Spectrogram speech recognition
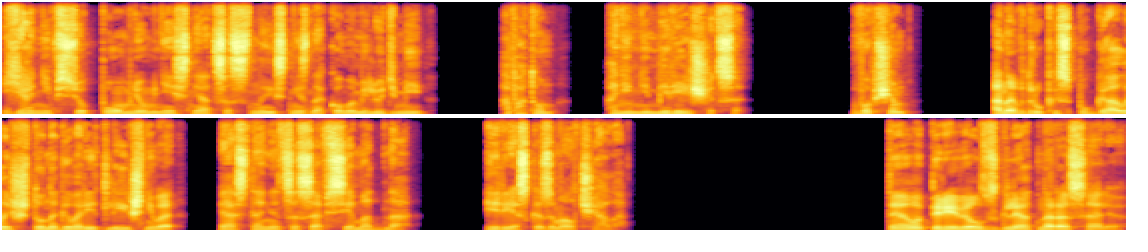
Я не все помню, мне снятся сны с незнакомыми людьми, а потом они мне мерещатся. В общем, она вдруг испугалась, что наговорит лишнего и останется совсем одна, и резко замолчала. Тео перевел взгляд на Росалию.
